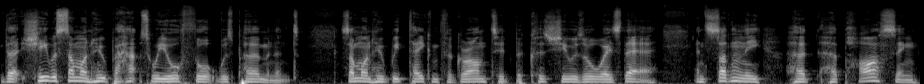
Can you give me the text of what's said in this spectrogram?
that she was someone who perhaps we all thought was permanent, someone who we'd taken for granted because she was always there, and suddenly her her passing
